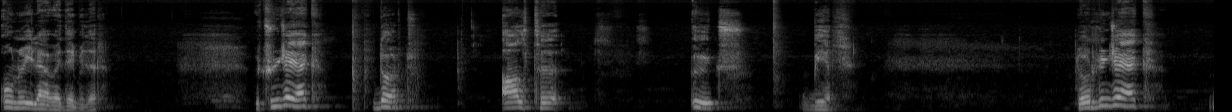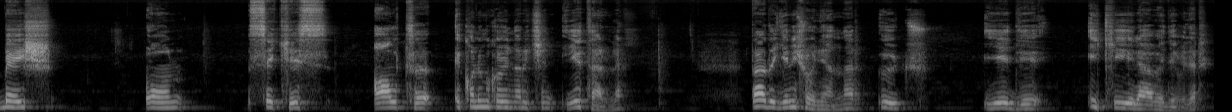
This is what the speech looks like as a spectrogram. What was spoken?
10'u ilave edebilir. Üçüncü ayak 4 6 3 1 Dördüncü ayak 5 10 8 6 ekonomik oyunlar için yeterli. Daha da geniş oynayanlar 3, 7, 2 ilave edebilir.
